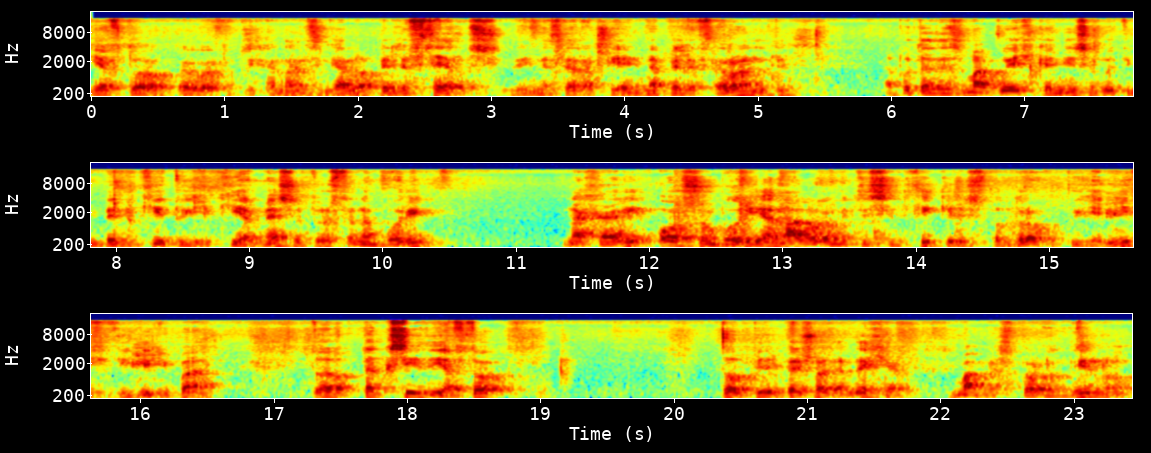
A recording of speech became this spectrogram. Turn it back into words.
Γι' αυτό εγώ έχω ψυχανάλυση καλό απελευθέρωση. Δεν είναι θεραπεία, είναι απελευθερώνεται από τα δεσμά που έχει κανείς από την παιδική του ηλικία μέσα του ώστε να μπορεί να χαρεί όσο μπορεί ανάλογα με τις συνθήκες, τον τρόπο που γεννήθηκε κλπ. Το ταξίδι αυτό το οποίο οι περισσότεροι δεν χαίρονται. Θυμάμαι στο Λονδίνο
